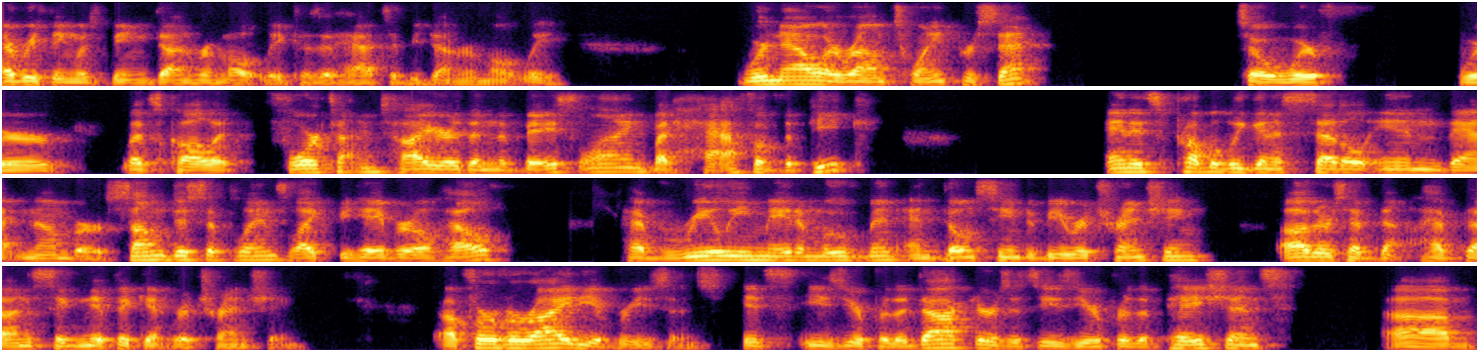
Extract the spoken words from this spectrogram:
everything was being done remotely because it had to be done remotely. We're now at around 20%. So we're, we're, let's call it four times higher than the baseline, but half of the peak. And it's probably going to settle in that number. Some disciplines like behavioral health have really made a movement and don't seem to be retrenching Others have done, have done significant retrenching uh, for a variety of reasons. It's easier for the doctors, it's easier for the patients. Um,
